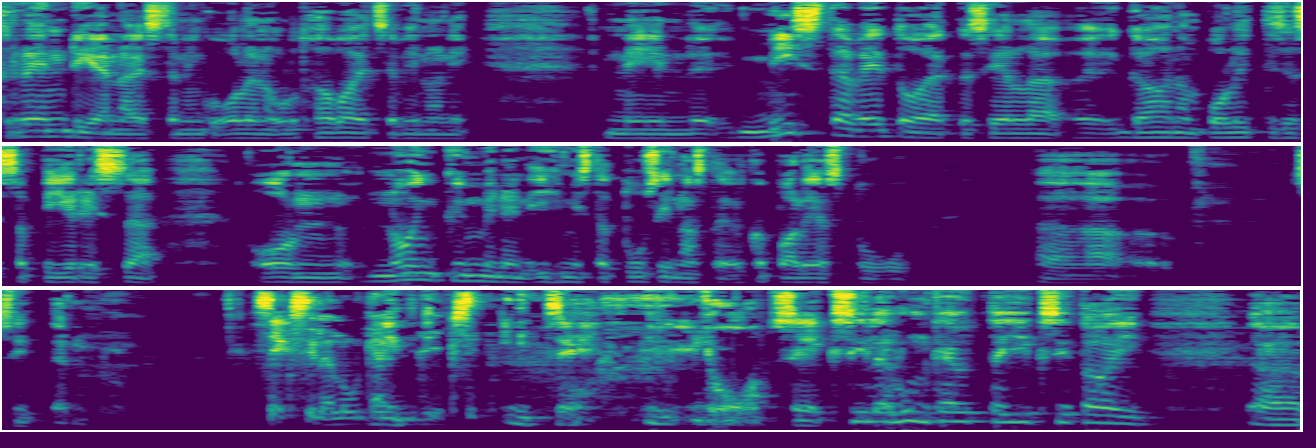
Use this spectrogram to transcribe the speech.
trendiä näistä niin olen ollut havaitsevina, niin, niin mistä vetoa, että siellä Gaanan poliittisessa piirissä on noin kymmenen ihmistä tusinasta, jotka paljastuu ää, sitten Seksilelun käyttäjiksi. itse joo, seksilelun käyttäjiksi tai ää,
